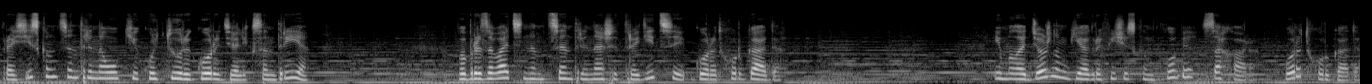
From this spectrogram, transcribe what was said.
в Российском центре науки и культуры городе Александрия, в образовательном центре нашей традиции город Хургада и молодежном географическом клубе Сахара, город Хургада.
